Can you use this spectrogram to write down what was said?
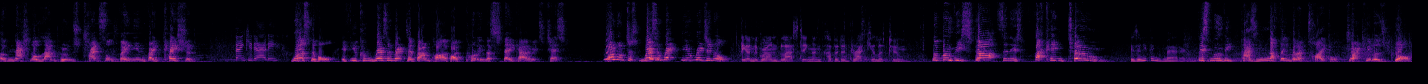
of National Lampoon's Transylvanian Vacation. Thank you, Daddy. Worst of all, if you can resurrect a vampire by pulling the stake out of its chest, why not just resurrect the original? The underground blasting uncovered a Dracula tomb. The movie starts in his fucking tomb! Is anything the matter? This movie has nothing but a title, Dracula's Dog,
